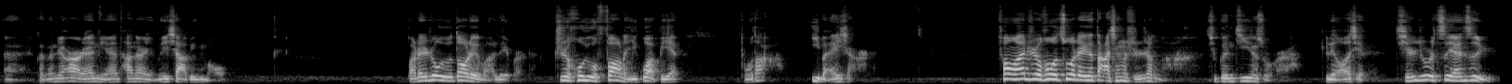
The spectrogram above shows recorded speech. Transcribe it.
哎，可能这二十来年他那也没下冰雹。把这肉又倒这碗里边了，之后又放了一挂鞭，不大，一百响放完之后，坐这个大青石上啊，就跟金锁啊聊起来，其实就是自言自语，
